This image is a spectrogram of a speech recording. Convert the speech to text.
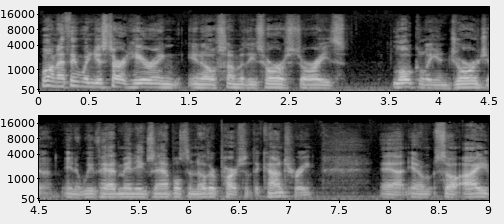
Well, and I think when you start hearing, you know, some of these horror stories locally in Georgia, you know, we've had many examples in other parts of the country, and you know, so I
